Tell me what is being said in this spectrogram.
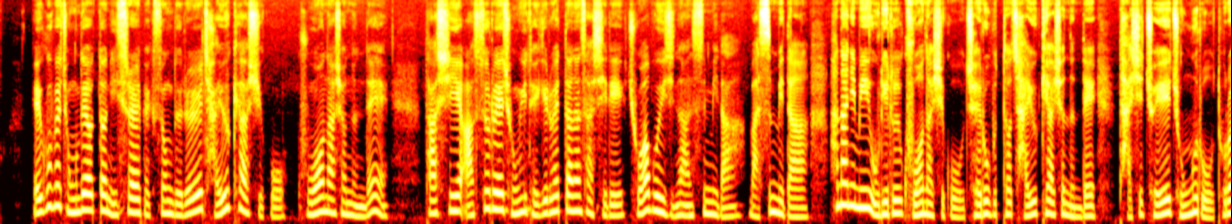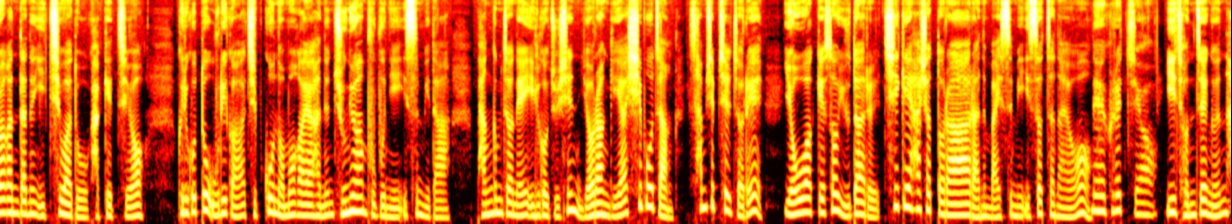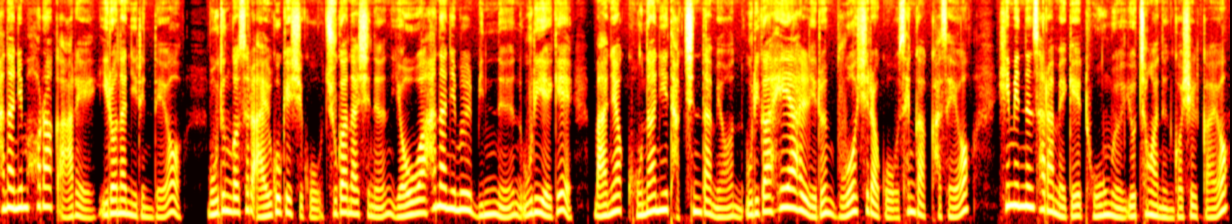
애굽의 종되었던 이스라엘 백성들을 자유케 하시고 구원하셨는데 다시 아수르의 종이 되기로 했다는 사실이 좋아 보이지는 않습니다. 맞습니다. 하나님이 우리를 구원하시고 죄로부터 자유케 하셨는데 다시 죄의 종으로 돌아간다는 이치와도 같겠지요. 그리고 또 우리가 짚고 넘어가야 하는 중요한 부분이 있습니다. 방금 전에 읽어주신 열왕기야 15장 37절에 여호와께서 유다를 치게 하셨더라라는 말씀이 있었잖아요. 네, 그랬지요. 이 전쟁은 하나님 허락 아래 일어난 일인데요. 모든 것을 알고 계시고 주관하시는 여호와 하나님을 믿는 우리에게 만약 고난이 닥친다면 우리가 해야 할 일은 무엇이라고 생각하세요? 힘 있는 사람에게 도움을 요청하는 것일까요?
